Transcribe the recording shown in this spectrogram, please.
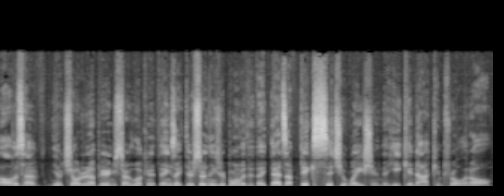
all of us have you know children up here, and you start looking at things like there's certain things you're born with. Like that's a fixed situation that he cannot control at all,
